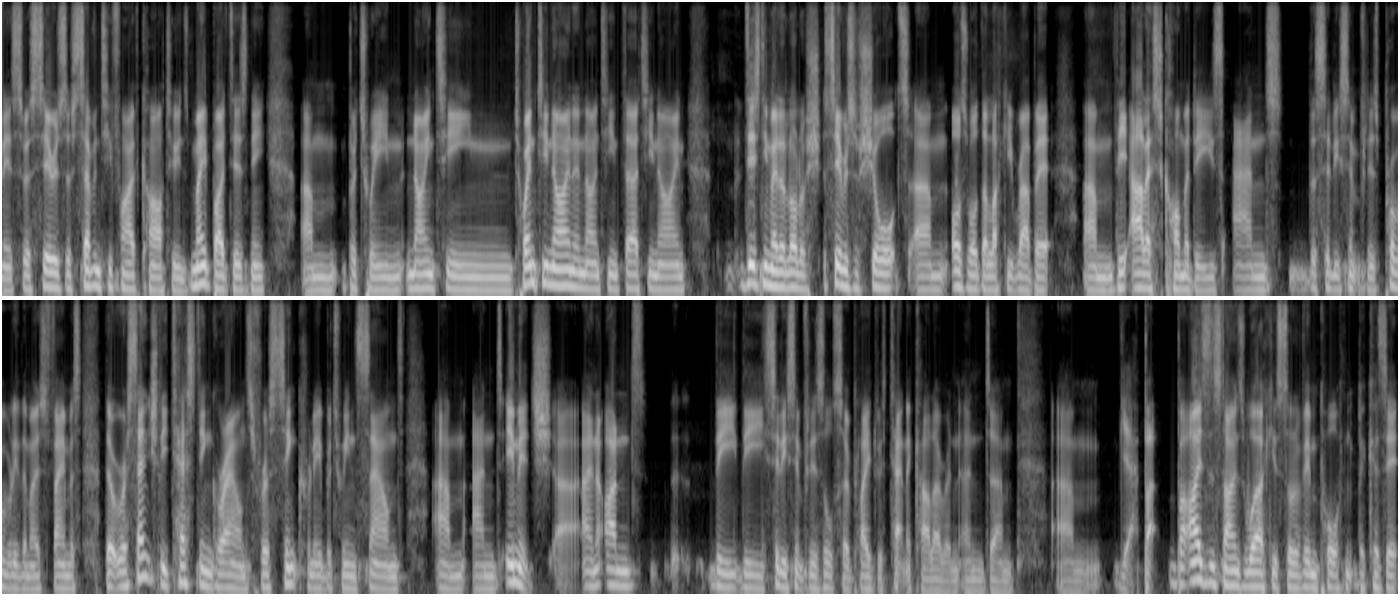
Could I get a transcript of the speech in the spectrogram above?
Symphonies, so a series of 75 cartoons made by Disney um, between 1929 and 1939. Disney made a lot of sh- series of shorts, um, Oswald the Lucky Rabbit, um, the Alice comedies, and the Silly Symphony is probably the most famous. That were essentially testing grounds for a synchrony between sound um, and image, uh, and and the the Silly Symphony is also played with Technicolor and and um, um, yeah, but but Eisenstein's work is sort of important because it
